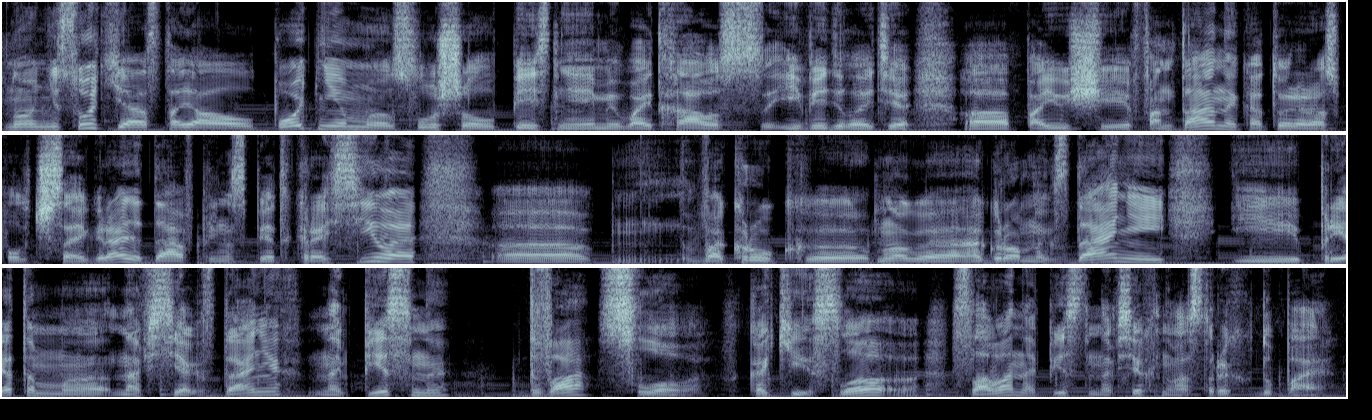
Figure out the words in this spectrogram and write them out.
но не суть, я стоял под ним, слушал песни Эми Уайтхаус и видел эти э, поющие фонтаны, которые раз в полчаса играли. Да, в принципе, это красиво. Э, вокруг много огромных зданий, и при этом э, на всех зданиях написаны два слова. Какие слова? Слова написаны на всех новостройках Дубая.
